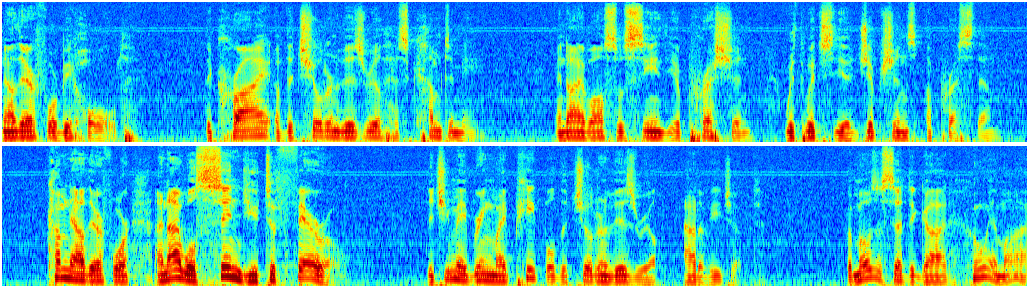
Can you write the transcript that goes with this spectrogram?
Now therefore, behold, the cry of the children of Israel has come to me and I have also seen the oppression with which the Egyptians oppress them. Come now, therefore, and I will send you to Pharaoh, that you may bring my people, the children of Israel, out of Egypt. But Moses said to God, Who am I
